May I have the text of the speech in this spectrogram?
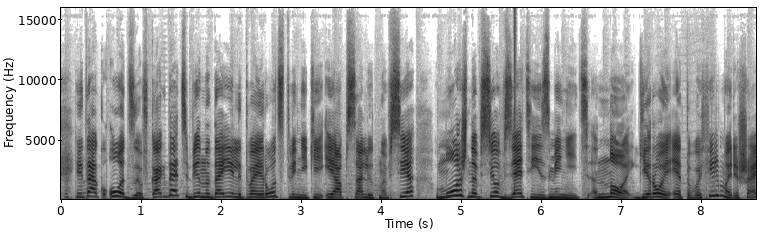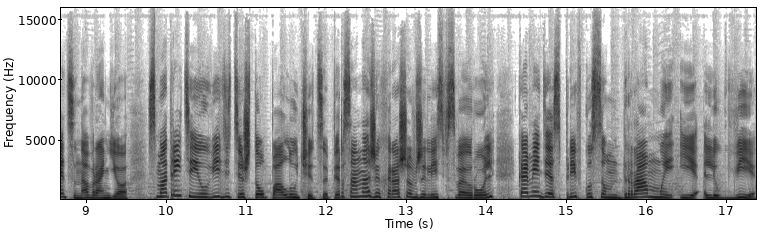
Итак, отзыв. Когда тебе надоели твои родственники и абсолютно все, можно все взять и изменить. Но герой этого фильма решается на вранье. Смотрите и увидите, что получится. Персонажи хорошо вжились в свою роль. Комедия с привкусом драмы и любви.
